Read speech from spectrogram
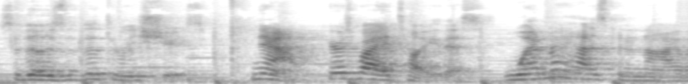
So those are the three shoes. Now, here's why I tell you this. When my husband and I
